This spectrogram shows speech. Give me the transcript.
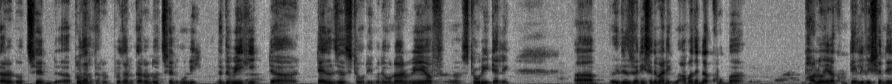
কারণ হচ্ছেন প্রধান কারণ প্রধান কারণ হচ্ছেন উনি the way he tells a story মানে ওনার way of story telling it is very cinematic আমাদের না খুব ভালো এরকম টেলিভিশনে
